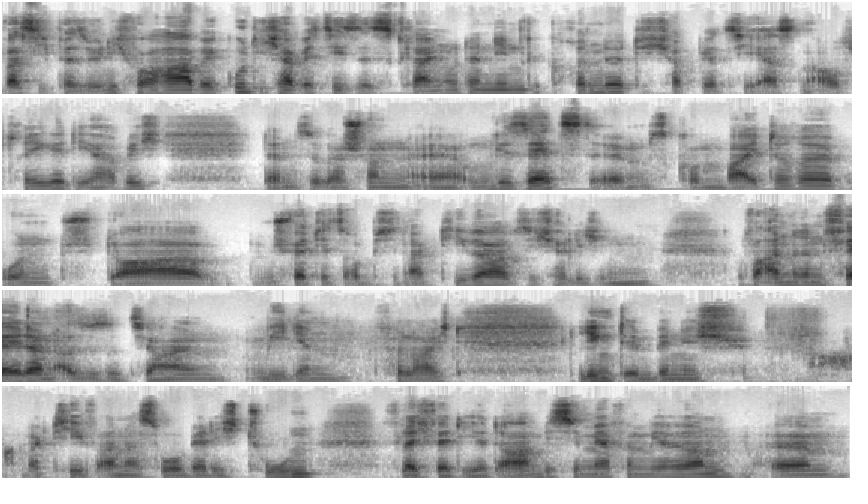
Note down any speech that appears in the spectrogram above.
was ich persönlich vorhabe, gut, ich habe jetzt dieses Kleinunternehmen gegründet. Ich habe jetzt die ersten Aufträge, die habe ich dann sogar schon äh, umgesetzt. Ähm, es kommen weitere und da, ich werde jetzt auch ein bisschen aktiver, sicherlich in, auf anderen Feldern, also sozialen Medien vielleicht. LinkedIn bin ich aktiv, anderswo werde ich tun. Vielleicht werdet ihr da ein bisschen mehr von mir hören. Ähm,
